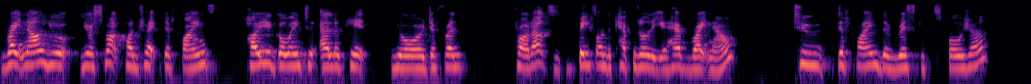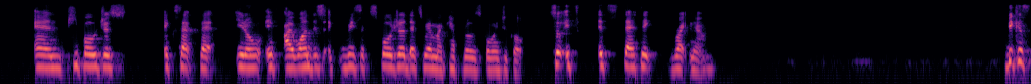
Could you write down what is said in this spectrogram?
Right now, your your smart contract defines how you're going to allocate your different products based on the capital that you have right now to define the risk exposure. And people just accept that you know if i want this risk exposure that's where my capital is going to go. So it's it's static right now. Because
